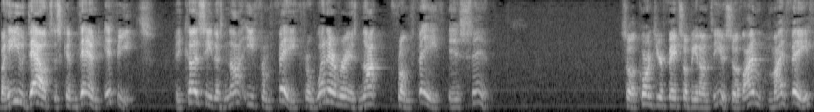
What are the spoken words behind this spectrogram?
But he who doubts is condemned if he eats, because he does not eat from faith, for whatever is not from faith is sin. So according to your faith, so be it unto you. So if I'm my faith,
